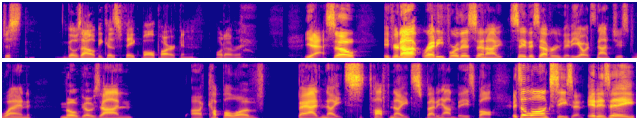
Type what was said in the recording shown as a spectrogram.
just goes out because fake ballpark and whatever. yeah. So if you're not ready for this, and I say this every video, it's not just when Mo goes on a couple of bad nights, tough nights betting on baseball. It's a long season. It is a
